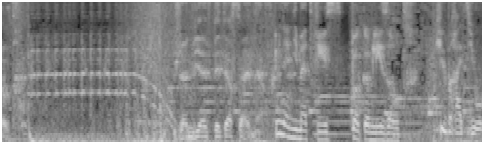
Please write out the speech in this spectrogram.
autres. Geneviève Peterson. Une animatrice pas comme les autres. Cube Radio.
